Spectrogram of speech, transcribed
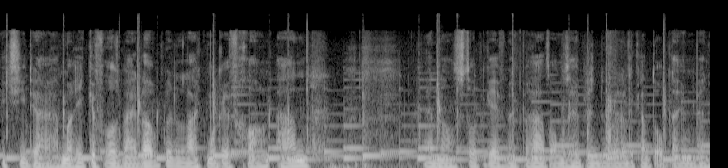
Ik zie daar Marieke volgens mij lopen. Dan laat ik hem ook even gewoon aan. En dan stop ik even met praten, anders hebben ze door dat ik aan het opnemen ben.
